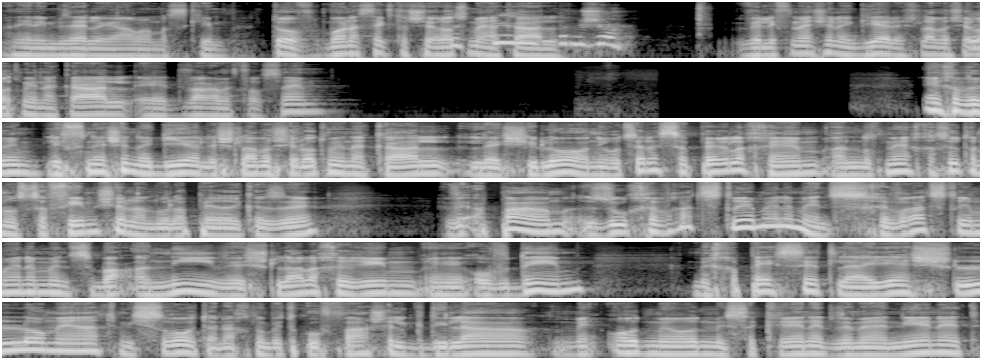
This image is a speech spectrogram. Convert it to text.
אני עם זה לגמרי מסכים. טוב, בוא נעשה קצת שאלות מהקהל. ולפני שנגיע לשלב השאלות מן הקהל, אה, דבר המפרסם. היי hey, חברים, לפני שנגיע לשלב השאלות מן הקהל לשילה, אני רוצה לספר לכם על נותני החסות הנוספים שלנו לפרק הזה. והפעם זו חברת סטרים אלמנטס, חברת סטרים אלמנטס בה אני ושלל אחרים אה, עובדים, מחפשת לאייש לא מעט משרות, אנחנו בתקופה של גדילה מאוד מאוד מסקרנת ומעניינת.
